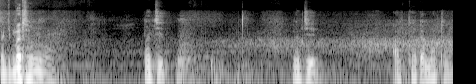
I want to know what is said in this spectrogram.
マジマトンマジマジあんただマトン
